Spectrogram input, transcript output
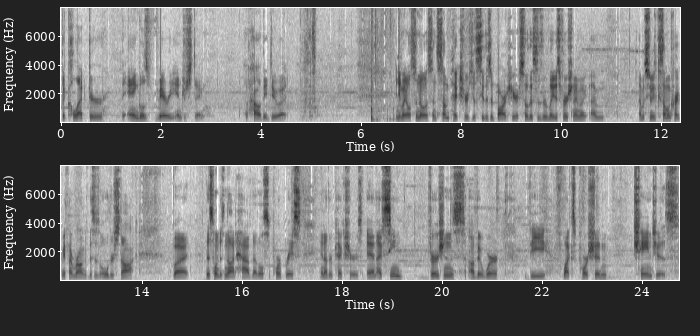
the collector, the angle is very interesting of how they do it. And you might also notice in some pictures, you'll see there's a bar here. So this is the latest version. I'm, I'm, I'm assuming, someone correct me if I'm wrong, if this is older stock. But this one does not have that little support brace in other pictures. And I've seen versions of it where the flex portion changes.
